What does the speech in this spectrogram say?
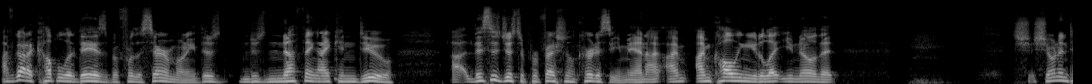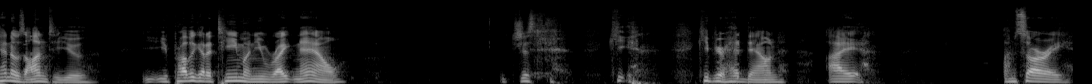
I've got a couple of days before the ceremony. There's there's nothing I can do. Uh, this is just a professional courtesy, man. I, I'm I'm calling you to let you know that Sh- Show Nintendo's on to you. You probably got a team on you right now. Just keep keep your head down. I I'm sorry.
